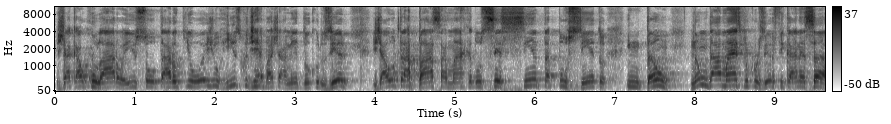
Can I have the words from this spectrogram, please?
já calcularam aí, soltaram que hoje o risco de rebaixamento do Cruzeiro já ultrapassa a marca dos 60%. Então não dá mais para o Cruzeiro ficar nessa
